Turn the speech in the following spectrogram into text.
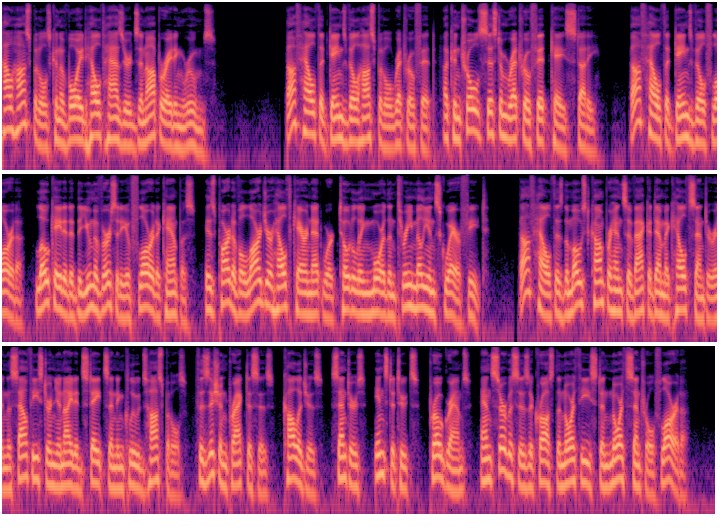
How hospitals can avoid health hazards in operating rooms. UF Health at Gainesville Hospital retrofit, a control system retrofit case study. UF Health at Gainesville, Florida, located at the University of Florida campus, is part of a larger healthcare network totaling more than 3 million square feet. UF Health is the most comprehensive academic health center in the southeastern United States and includes hospitals, physician practices, colleges, centers, institutes, programs, and services across the northeast and north central Florida.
